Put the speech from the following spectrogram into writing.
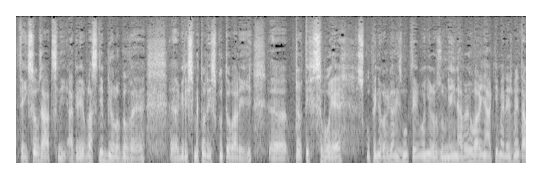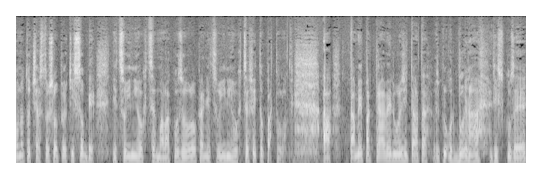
který jsou zácný a kdy vlastně biologové, eh, když jsme to diskutovali, eh, pro ty svoje skupiny organismů, kterým oni rozumějí, navrhovali nějaký management a ono to často šlo proti sobě. Něco jiného chce malakozoolog a něco jiného chce fitopatolog. A tam je pak právě důležitá ta, řeknu, odborná diskuze,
